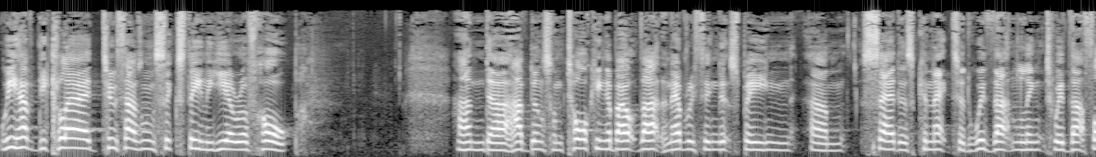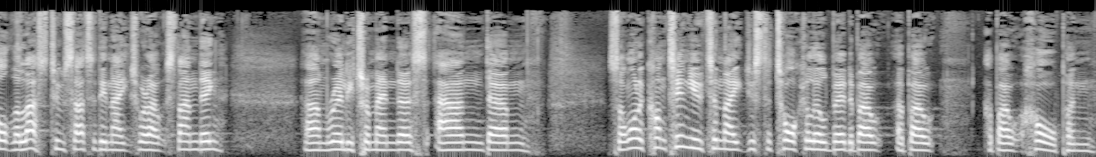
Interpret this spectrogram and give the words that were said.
we have declared 2016 a year of hope and uh, have done some talking about that and everything that's been um, said is connected with that and linked with that. I thought the last two Saturday nights were outstanding, um, really tremendous. And um, so I want to continue tonight just to talk a little bit about, about about hope and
